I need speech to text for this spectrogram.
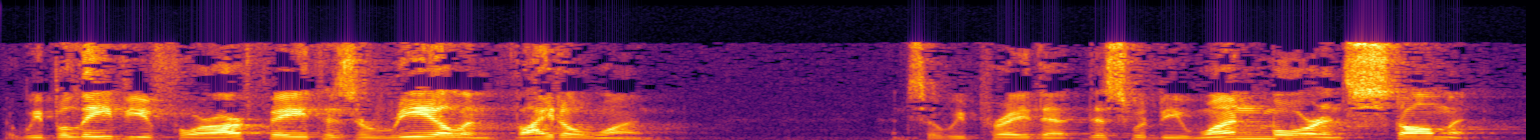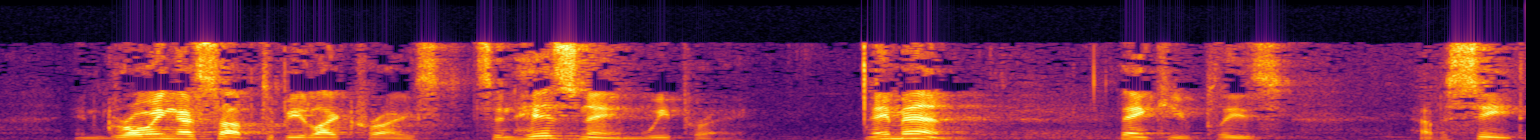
that we believe you for. Our faith is a real and vital one. And so we pray that this would be one more installment in growing us up to be like Christ. It's in His name we pray. Amen. Thank you. Please have a seat.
